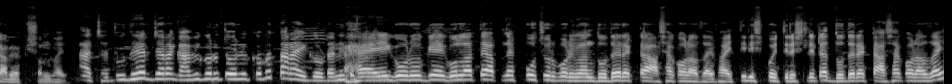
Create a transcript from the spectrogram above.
কালেকশন ভাই। আচ্ছা দুধের যারা গাভী গরু তৈরি করবে তারা এই গরুটা নিতে হ্যাঁ এই গরুকে এগুলাতে আপনার প্রচুর পরিমাণ দুধের একটা আশা করা যায় ভাই। তিরিশ পঁয়ত্রিশ লিটার দুধের একটা আশা করা যায়।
